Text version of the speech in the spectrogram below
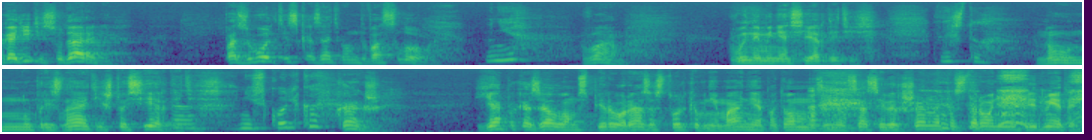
Погодите, сударыня, позвольте сказать вам два слова. Мне? Вам. Вы на меня сердитесь. За что? Ну, ну признайтесь, что сердитесь. А, нисколько. Как же? Я показал вам с первого раза столько внимания, а потом занялся совершенно посторонними предметами.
